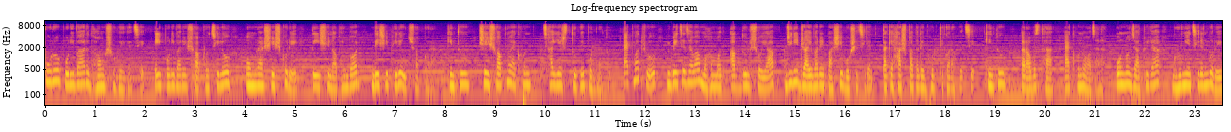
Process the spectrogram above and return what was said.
পুরো পরিবার ধ্বংস হয়ে গেছে। এই পরিবারের স্বপ্ন ছিল ওমরা শেষ করে তেইশে নভেম্বর দেশে ফিরে উৎসব করা কিন্তু সেই স্বপ্ন এখন ছাইয়ের স্তূপে পরিণত। একমাত্র বেঁচে যাওয়া মোহাম্মদ আব্দুল সৈয়াব, যিনি ড্রাইভারের পাশে বসেছিলেন, তাকে হাসপাতালে ভর্তি করা হয়েছে। কিন্তু তার অবস্থা এখনও অজানা। অন্য যাত্রীরা ঘুমিয়েছিলেন বলে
